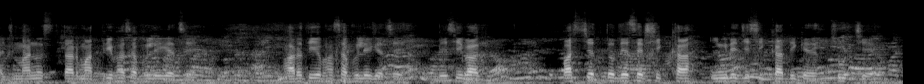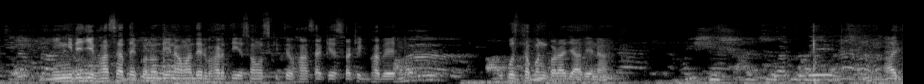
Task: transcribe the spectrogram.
আজ মানুষ তার মাতৃভাষা ভুলে গেছে, ভারতীয় ভাষা ভুলে গেছে। বেশিরভাগ পাশ্চাত্য দেশের শিক্ষা ইংরেজি শিক্ষার দিকে ছুটছে। ইংরেজি ভাষাতে কোনো দিন আমাদের ভারতীয় সংস্কৃত ভাষাকে সঠিকভাবে উপস্থাপন করা যাবে না। আজ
